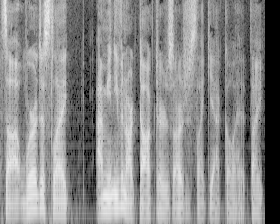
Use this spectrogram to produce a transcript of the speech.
So uh, we're just like, I mean, even our doctors are just like, yeah, go ahead. Like,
